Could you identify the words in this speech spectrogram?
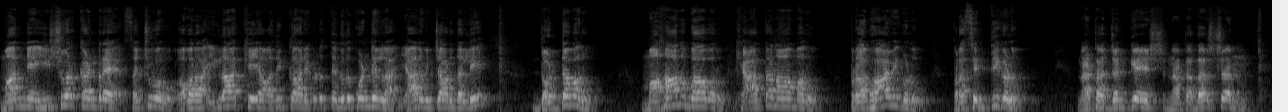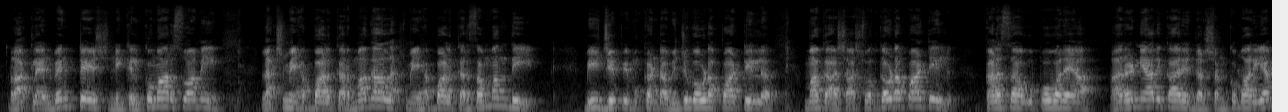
ಮಾನ್ಯ ಈಶ್ವರ್ ಖಂಡ್ರೆ ಸಚಿವರು ಅವರ ಇಲಾಖೆಯ ಅಧಿಕಾರಿಗಳು ತೆಗೆದುಕೊಂಡಿಲ್ಲ. ಯಾರ ವಿಚಾರದಲ್ಲಿ? ದೊಡ್ಡವರು, ಮಹಾನುಭಾವರು, ಖ್ಯಾತನಾಮರು, ಪ್ರಭಾವಿಗಳು, ಪ್ರಸಿದ್ಧಿಗಳು. ನಟ ಜಗ್ಗೇಶ್, ನಟ ದರ್ಶನ್, ರಾಕ್ಲೈನ್ ವೆಂಕಟೇಶ್, ನಿಖಿಲ್ ಕುಮಾರಸ್ವಾಮಿ, ಲಕ್ಷ್ಮೀ ಹೆಬ್ಬಾಳ್ಕರ್ ಮಗ, ಲಕ್ಷ್ಮೀ ಹೆಬ್ಬಾಳ್ಕರ್ ಸಂಬಂಧಿ, ಬಿಜೆಪಿ ಮುಖಂಡ ವಿಜುಗೌಡ ಪಾಟೀಲ್, ಮಗ ಶಾಶ್ವತ್ ಗೌಡ ಪಾಟೀಲ್, ಕಳಸ ಉಪವಲಯ ಅರಣ್ಯಾಧಿಕಾರಿ ದರ್ಶನ್ ಕುಮಾರ್ ಎಂ,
